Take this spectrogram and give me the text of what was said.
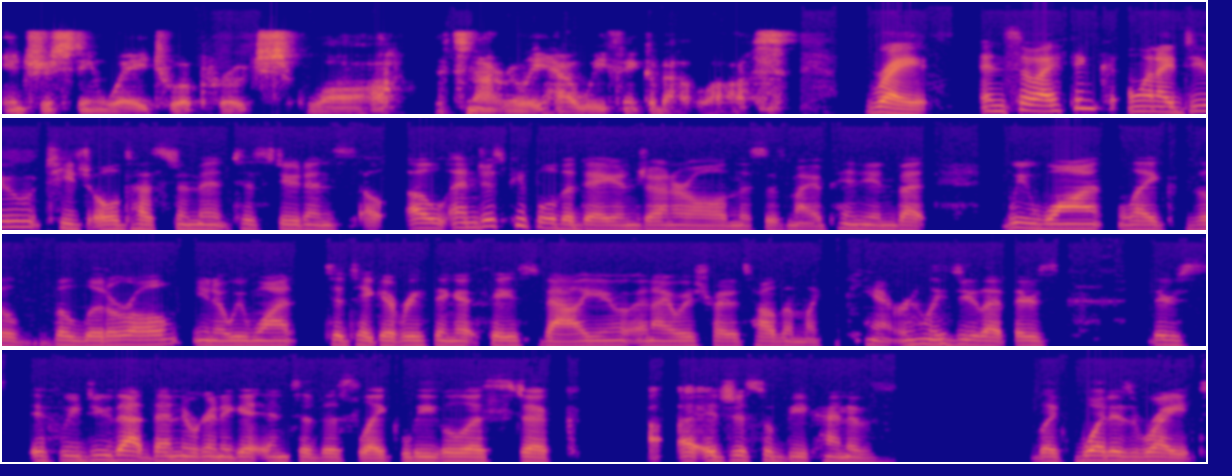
interesting way to approach law. It's not really how we think about laws. Right. And so I think when I do teach Old Testament to students and just people today in general, and this is my opinion, but we want like the the literal, you know, we want to take everything at face value. And I always try to tell them like you can't really do that. There's there's if we do that, then we're going to get into this like legalistic. Uh, it just would be kind of like what is right,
